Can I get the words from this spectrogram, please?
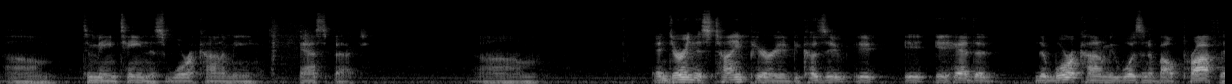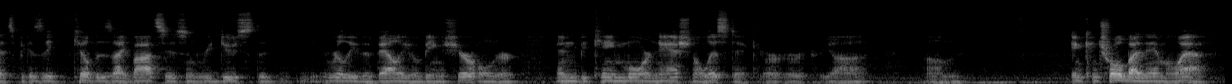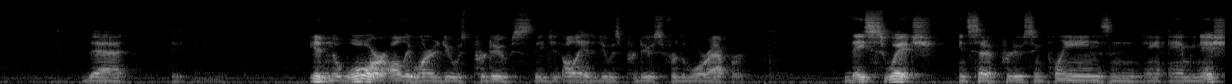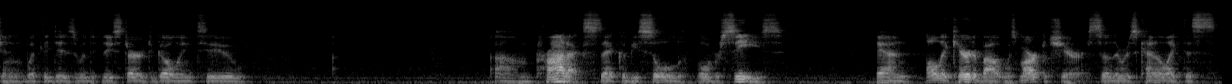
um, to maintain this war economy aspect. Um, and during this time period, because it, it, it, it, had the the war economy wasn't about profits because they killed the zaibatsus and reduced the really the value of being a shareholder and became more nationalistic or, or uh, um, and controlled by the MOF. That in the war, all they wanted to do was produce. They just, all they had to do was produce for the war effort. They switch instead of producing planes and ammunition, what they did is they started to go into um, products that could be sold overseas, and all they cared about was market share. So there was kind of like this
